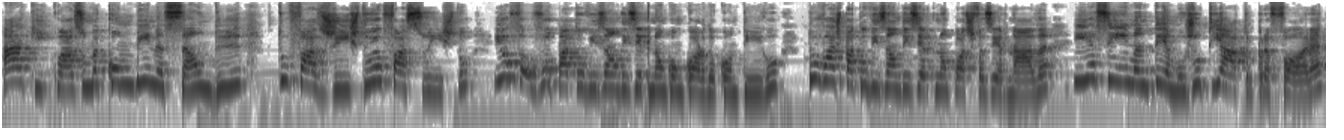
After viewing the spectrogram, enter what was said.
Há aqui quase uma combinação de tu fazes isto, eu faço isto, eu vou para a televisão dizer que não concordo contigo, tu vais para a televisão dizer que não podes fazer nada e assim mantemos o teatro para fora,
